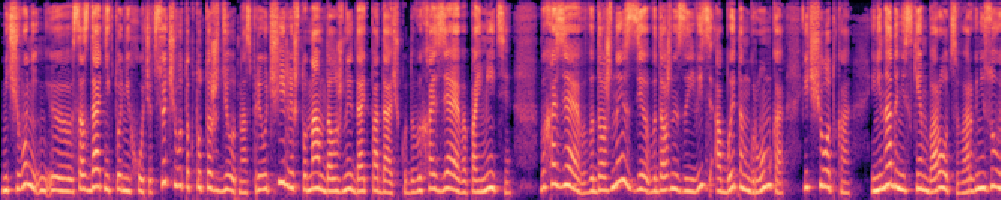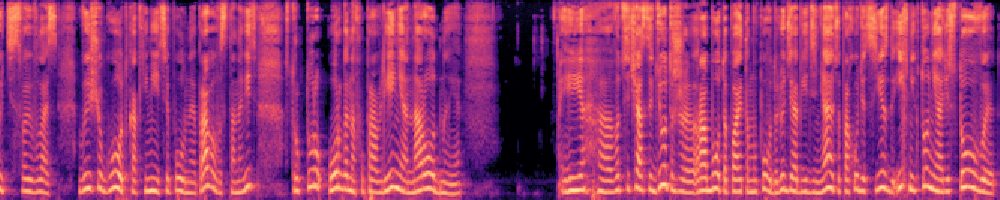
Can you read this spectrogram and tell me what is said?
Ничего не, э, создать никто не хочет. Все чего-то кто-то ждет. Нас приучили, что нам должны дать подачку. Да вы хозяева, поймите. Вы хозяева, вы должны, вы должны заявить об этом громко и четко. И не надо ни с кем бороться. Вы организуете свою власть. Вы еще год как имеете полное право восстановить структуру органов управления народные. И э, вот сейчас идет же работа по этому поводу. Люди объединяются, проходят съезды, их никто не арестовывает.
